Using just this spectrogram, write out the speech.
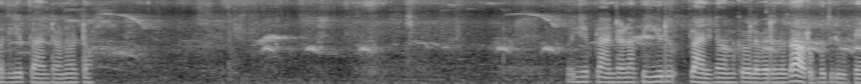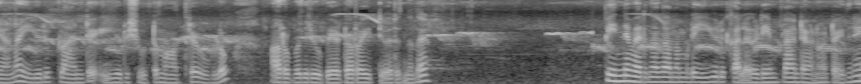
വലിയ പ്ലാന്റ് ആണ് കേട്ടോ. വലിയ പ്ലാന്റാണ്. അപ്പോൾ ഈ ഒരു പ്ലാന്റിന് നമുക്ക് വില വരുന്നത് അറുപത് രൂപയാണ്. ഈ ഒരു പ്ലാന്റ് ഈ ഒരു ഷൂട്ട് മാത്രമേ ഉള്ളൂ. അറുപത് രൂപയായിട്ടോ റേറ്റ് വരുന്നത്. പിന്നെ വരുന്നത് നമ്മുടെ ഈ ഒരു കലേഡിയം പ്ലാന്റ് ആണ് കേട്ടോ. ഇതിന്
